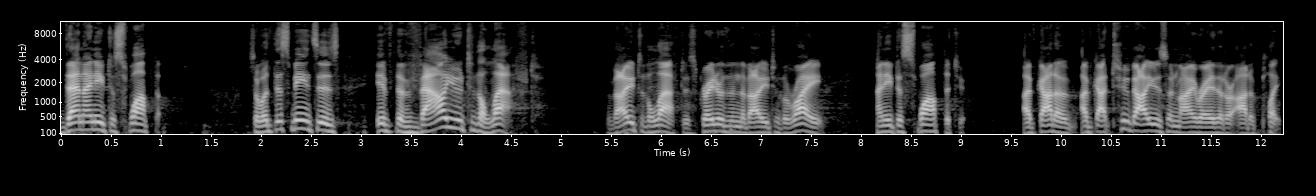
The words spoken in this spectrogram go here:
then I need to swap them. So what this means is if the value to the left, the value to the left is greater than the value to the right, I need to swap the two. I've got a, I've got two values in my array that are out of place.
